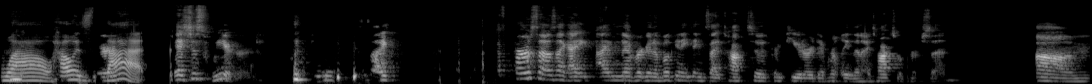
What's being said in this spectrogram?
wow, how is that? It's just weird. it's like at first I was like, I, I'm never gonna book anything because I talk to a computer differently than I talk to a person. Um,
